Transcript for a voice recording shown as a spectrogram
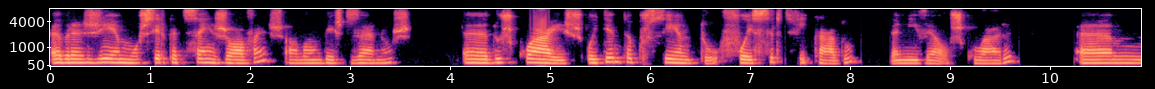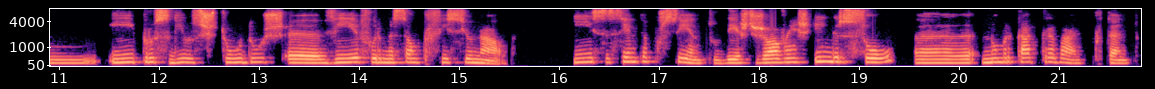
abrangemos cerca de 100 jovens ao longo destes anos, uh, dos quais 80% foi certificado a nível escolar, um, e prosseguiu os estudos uh, via formação profissional, e 60% destes jovens ingressou uh, no mercado de trabalho. Portanto,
